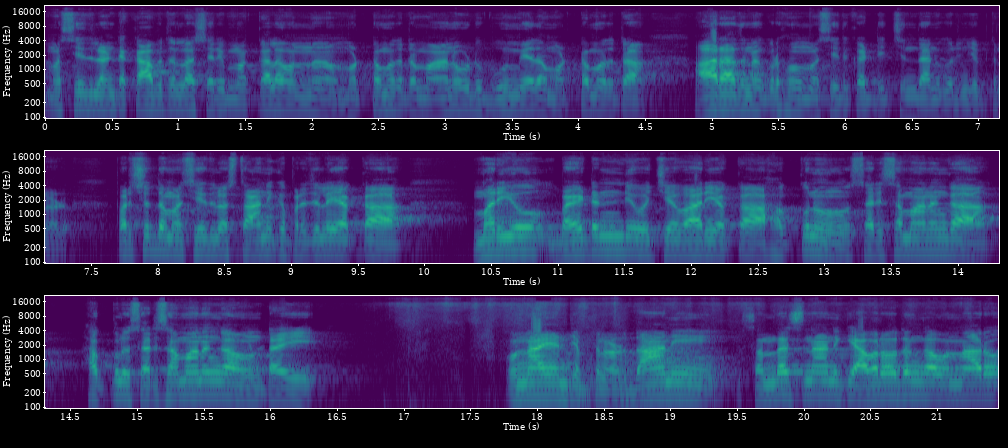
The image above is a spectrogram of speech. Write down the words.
మసీదులు అంటే కాబతుల్లా షరీఫ్ మక్కలో ఉన్న మొట్టమొదట మానవుడు భూమి మీద మొట్టమొదట ఆరాధన గృహం మసీదు కట్టించిన దాని గురించి చెప్తున్నాడు. పరిశుద్ధ మసీదులో స్థానిక ప్రజల యొక్క మరియు బయట నుండి వచ్చే వారి యొక్క హక్కును సరిసమానంగా హక్కులు సరిసమానంగా ఉంటాయి ఉన్నాయని చెప్తున్నాడు. దాని సందర్శనానికి అవరోధంగా ఉన్నారో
